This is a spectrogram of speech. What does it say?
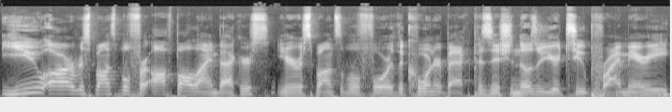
you are responsible for off-ball linebackers. You're responsible for the cornerback position. Those are your two primary,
